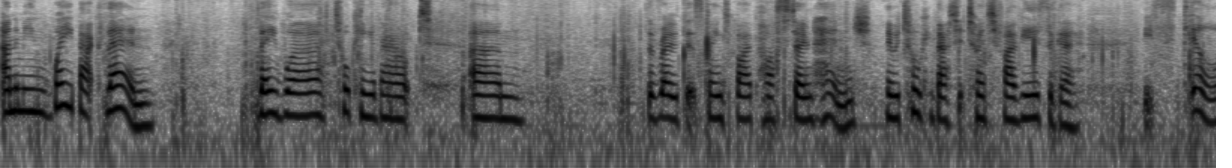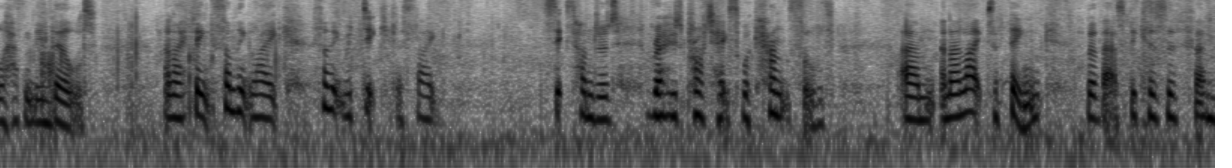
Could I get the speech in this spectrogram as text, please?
and I mean, way back then, they were talking about um, the road that's going to bypass Stonehenge. They were talking about it 25 years ago. It still hasn't been built. And I think something like something ridiculous like 600 road projects were cancelled. Um, and I like to think that that's because of um,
